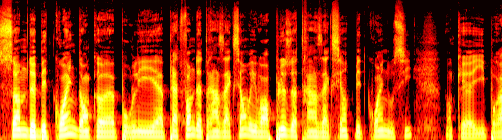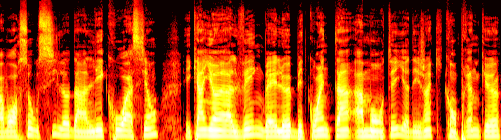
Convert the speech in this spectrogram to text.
somme de Bitcoin. Donc, euh, pour les euh, plateformes de transactions, il va y avoir plus de transactions de Bitcoin aussi. Donc, euh, il pourrait avoir ça aussi là, dans l'équation. Et quand il y a un halving, bien, le Bitcoin tend à monter. Il y a des gens qui comprennent que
